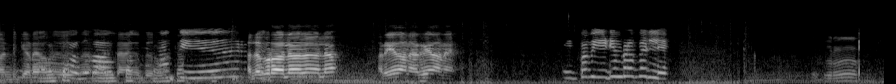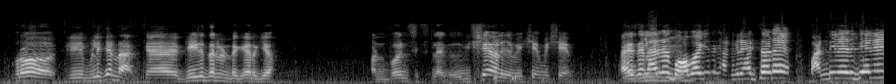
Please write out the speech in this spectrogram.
വണ്ടിക്കട ഹലോ ബ്രോ അല്ല അല്ല അല്ല. അറിയാതാണേ അറിയാതാണേ. ഇപ്പൊ വീഡിയോ പ്രൊഫല്ലേ ബ്രോ. ഈ വിളിക്കണ്ട. കീഴിൽ തന്നെ ഉണ്ട് കേറിക്കോ. വൺ പോയിന്റ് സിക്സ് ലാക്ക് വിഷയമാണ് വിഷയം വിഷയം. അതായത് എല്ലാരും ബോബോയ്ക്ക് കൺഗ്രാറ്റ്സോടെ വണ്ടി മേടിച്ചേനെ.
